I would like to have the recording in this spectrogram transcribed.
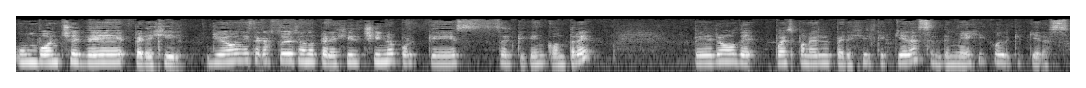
Un bonche de perejil. Yo en este caso estoy usando perejil chino porque es el que encontré. Pero de, puedes poner el perejil que quieras, el de México, el que quieras.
